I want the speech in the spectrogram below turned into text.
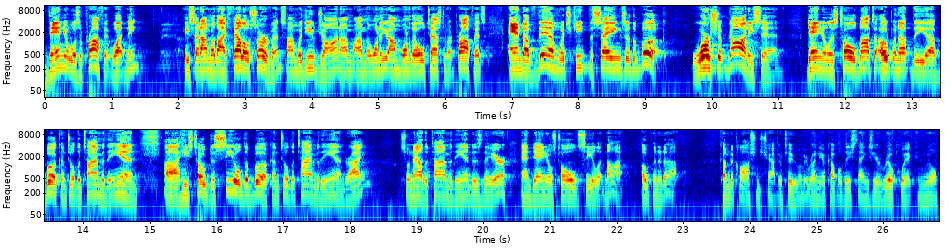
Daniel was a prophet, wasn't he? He said, I'm of thy fellow servants. I'm with you, John. I'm, I'm the one of you. I'm one of the Old Testament prophets. And of them which keep the sayings of the book. Worship God, he said. Daniel is told not to open up the uh, book until the time of the end. Uh, he's told to seal the book until the time of the end, right? So now the time of the end is there, and Daniel's told, seal it not, open it up. Come to Colossians chapter 2. Let me run you a couple of these things here real quick, and we'll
